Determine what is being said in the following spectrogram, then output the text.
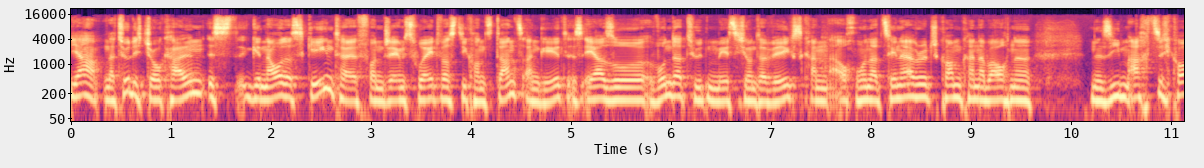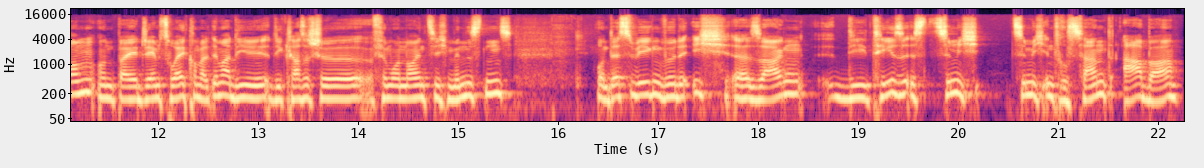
ja, natürlich, Joe Cullen ist genau das Gegenteil von James Wade, was die Konstanz angeht. Ist eher so wundertütenmäßig unterwegs, kann auch 110er Average kommen, kann aber auch eine, eine 87 kommen. Und bei James Wade kommt halt immer die, die klassische 95 mindestens. Und deswegen würde ich äh, sagen, die These ist ziemlich, ziemlich interessant, aber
